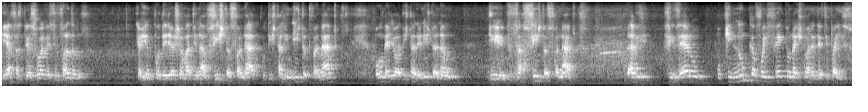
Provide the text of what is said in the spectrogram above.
E essas pessoas, esses vândalos, que a gente poderia chamar de nazistas fanáticos, de stalinistas fanáticos, ou melhor, de stalinistas não, de fascistas fanáticos, sabe, fizeram o que nunca foi feito na história desse país.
